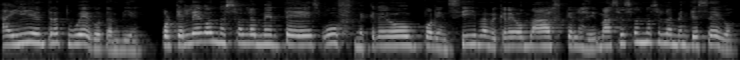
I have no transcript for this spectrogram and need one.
ahí entra tu ego también. Porque el ego no solamente es, uff, me creo por encima, me creo más que los demás. Eso no solamente es ego.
